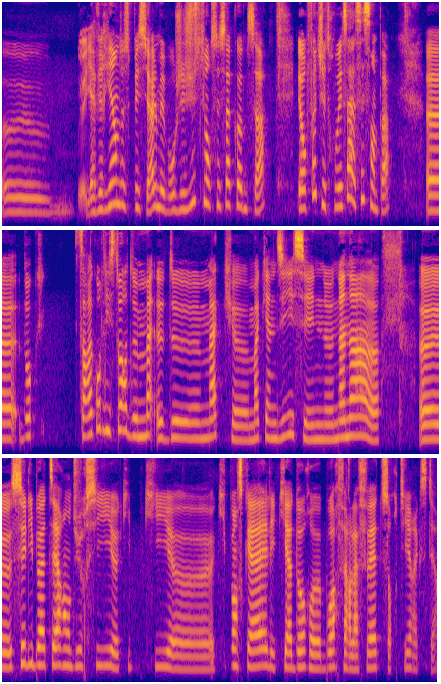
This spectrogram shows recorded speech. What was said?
Il y avait rien de spécial, mais bon, j'ai juste lancé ça comme ça. Et en fait, j'ai trouvé ça assez sympa. Donc, ça raconte l'histoire de, Ma- euh, de Mac euh, Mackenzie. C'est une nana euh, euh, célibataire endurcie euh, qui qui qui pense qu'à elle et qui adore boire, faire la fête, sortir, etc.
